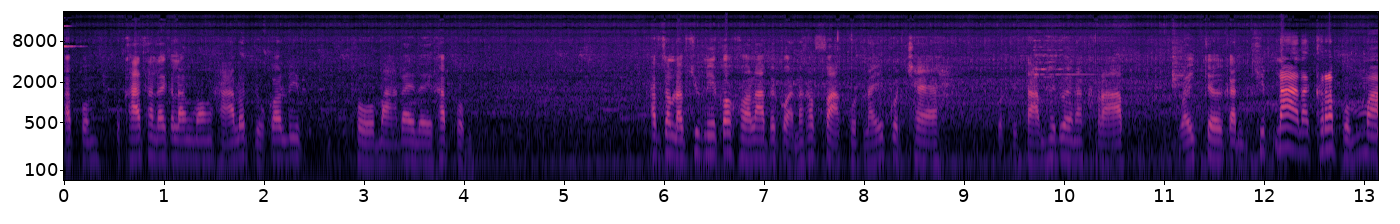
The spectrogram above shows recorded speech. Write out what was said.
ครับผมลูกค้าท่านใดกำลังมองหารถอยู่ก็รีบโทรมาได้เลยครับผม ครับสำหรับคลิปนี้ก็ขอลาไปก่อนนะครับ ฝากกดไลค์กดแชร์ กดติดตามให้ด้วยนะครับ ไว้เจอกันคลิปหน้านะครับ ผมมา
